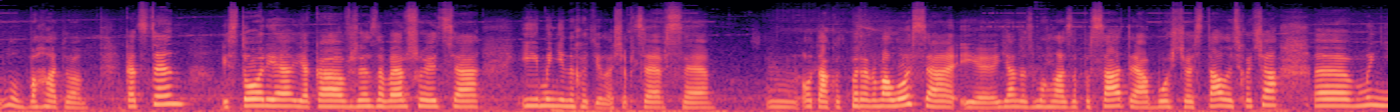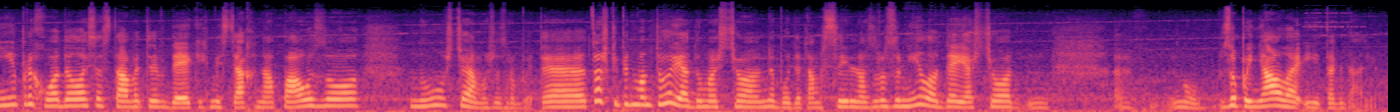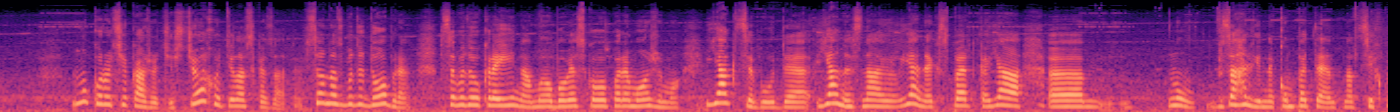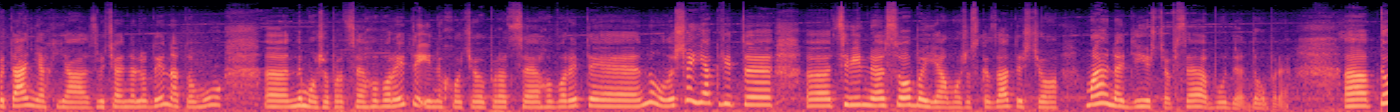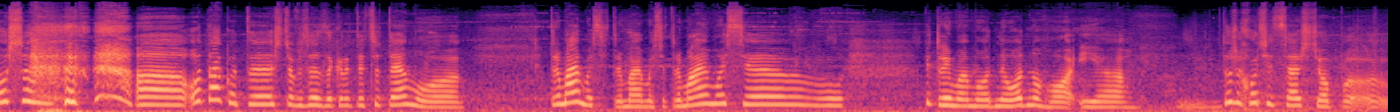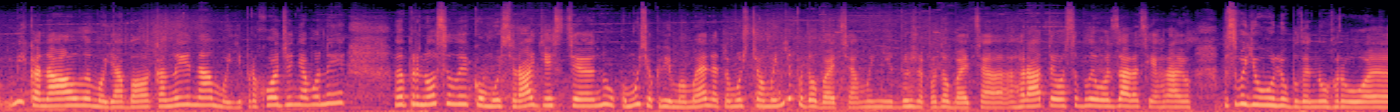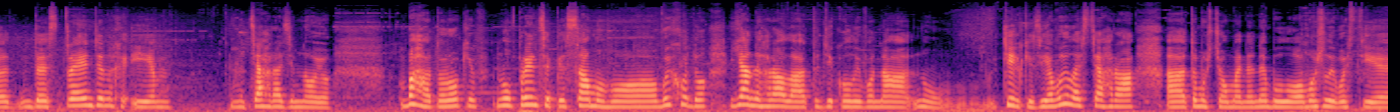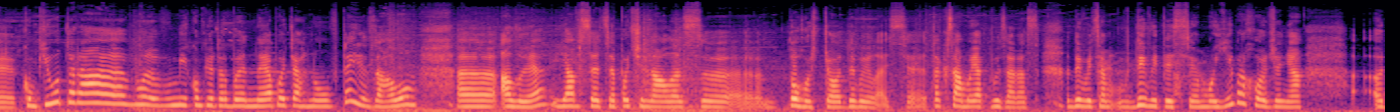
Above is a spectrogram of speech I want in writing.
ну, багато катсцен, історія, яка вже завершується. І мені не хотілося, щоб це все отак от перервалося, і я не змогла записати або щось сталося. Хоча е, мені приходилося ставити в деяких місцях на паузу. Ну, що я можу зробити? Е, Трошки підмонтую, я думаю, що не буде там сильно зрозуміло, де я що е, ну, зупиняла і так далі. Ну, коротше кажучи, що я хотіла сказати? Все у нас буде добре, все буде Україна, ми обов'язково переможемо. Як це буде? Я не знаю, я не експертка, я е, ну, взагалі некомпетентна в цих питаннях. Я звичайна людина, тому е, не можу про це говорити і не хочу про це говорити. Ну, лише як від е, е, цивільної особи я можу сказати, що маю надію, що все буде добре. Тож, отак, от, щоб вже закрити цю тему. Тримаємося, тримаємося, тримаємося, підтримуємо одне одного і дуже хочеться, щоб е, мій канал, моя балаканина, мої проходження, вони е, приносили комусь радість, е, ну комусь окрім мене, тому що мені подобається, мені дуже подобається грати. Особливо зараз я граю в свою улюблену гру Death Stranding, і ця гра зі мною. Багато років, ну, в принципі, з самого виходу. Я не грала тоді, коли вона ну, тільки з'явилася ця гра, тому що у мене не було можливості комп'ютера, мій комп'ютер би не потягнув, та й загалом. Е, але я все це починала з е, того, що дивилась. Е, Так само, як ви зараз дивиться, дивитесь мої проходження,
